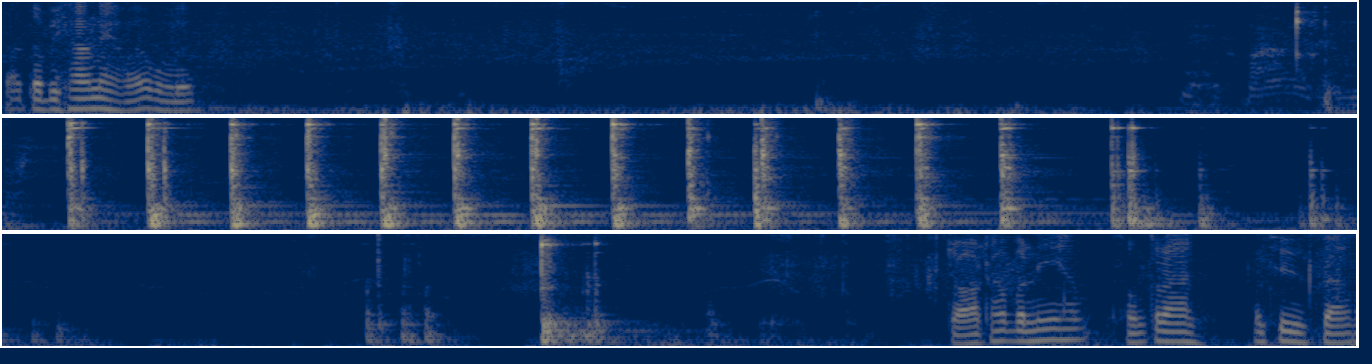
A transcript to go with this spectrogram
เอาตัวไปข้างนี่ไว้ผมเลย แหนบ้างเลยมา จ อดครับวันนี้ครับ สงกรานต์วันที่สิบสาม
